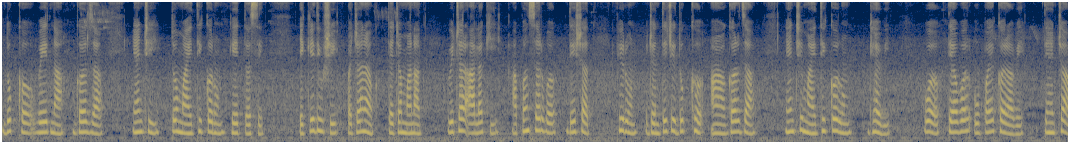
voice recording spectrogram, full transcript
दुःख वेदना गरजा यांची तो माहिती करून घेत असे. एके दिवशी अचानक त्याच्या मनात विचार आला की आपण सर्व देशात फिरून जनतेचे दुःख गरजा यांची माहिती करून घ्यावी व त्यावर उपाय करावे. त्याच्या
